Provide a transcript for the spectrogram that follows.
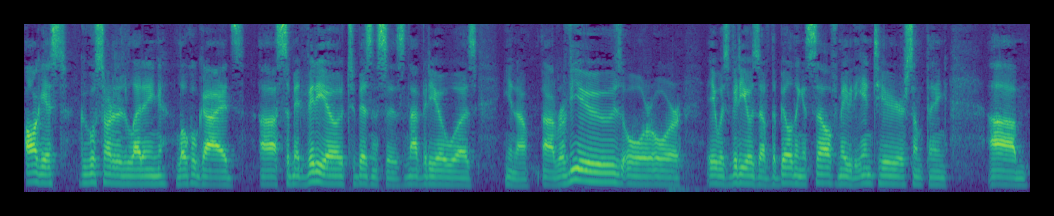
August, Google started letting local guides uh, submit video to businesses, and that video was, you know, uh, reviews or, or it was videos of the building itself, maybe the interior or something. Um,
